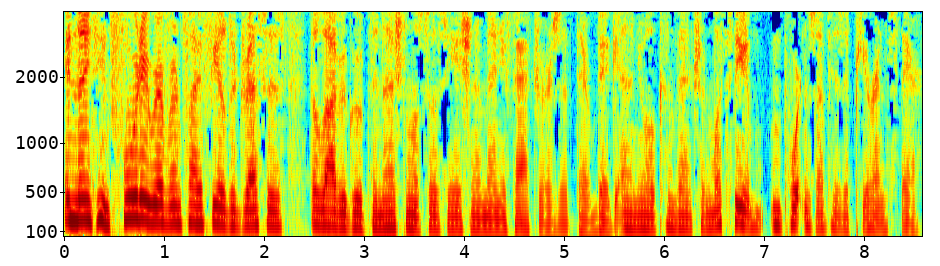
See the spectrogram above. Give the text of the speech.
In 1940, Reverend Fifield addresses the lobby group, the National Association of Manufacturers, at their big annual convention. What's the importance of his appearance there?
